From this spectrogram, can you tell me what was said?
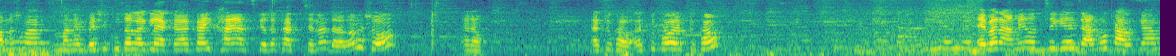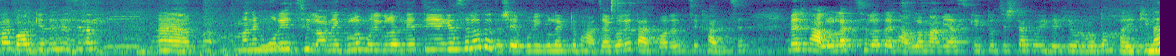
অন্য সময় মানে বেশি ক্ষুদা লাগলে একা একাই খায় আজকে তো খাচ্ছে না। দাঁড়া বাবা শো এনো একটু খাও একটু খাও একটু খাও। এবার আমি হচ্ছে গিয়ে যাব কালকে আমার বরকে দেখেছিলাম আহ, মানে মুড়ি ছিল অনেকগুলো মুড়িগুলো নেতিয়ে গেছিল তো তো সেই মুড়িগুলো একটু ভাজা করে তারপরে হচ্ছে খাচ্ছে। বেশ ভালো লাগছিল তাই ভাবলাম আমি আজকে একটু চেষ্টা করি দেখি ওর মতো হয় কিনা।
